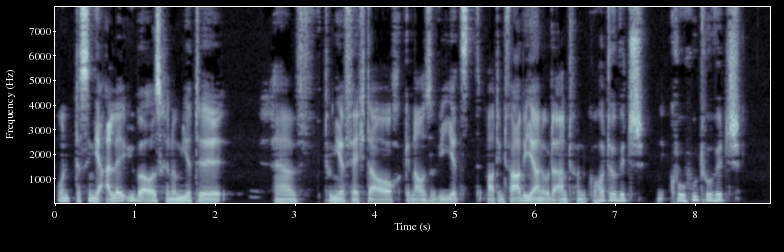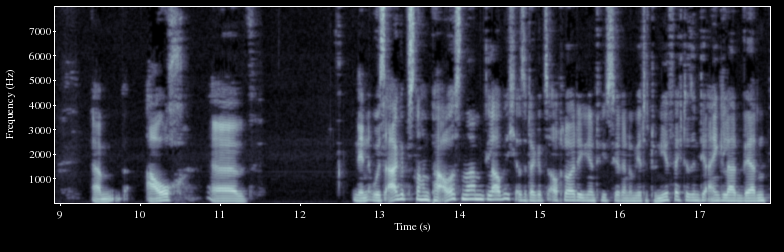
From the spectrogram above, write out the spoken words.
und das sind ja alle überaus renommierte äh, Turnierfechter auch, genauso wie jetzt Martin Fabian oder Anton Kohotovic, Kohutovic. Ähm, auch äh, in den USA gibt es noch ein paar Ausnahmen, glaube ich. Also da gibt es auch Leute, die natürlich sehr renommierte Turnierfechter sind, die eingeladen werden.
